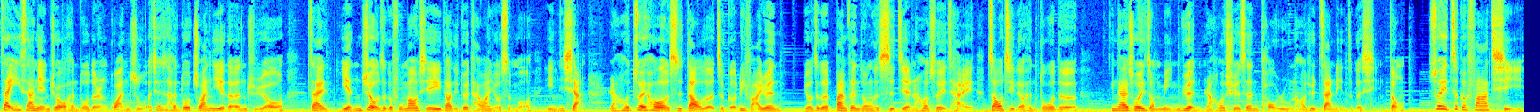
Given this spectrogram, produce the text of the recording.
在一三年就有很多的人关注，而且是很多专业的 NGO 在研究这个服贸协议到底对台湾有什么影响。然后最后是到了这个立法院有这个半分钟的事件，然后所以才召集了很多的，应该说一种民怨，然后学生投入，然后去占领这个行动。所以这个发起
